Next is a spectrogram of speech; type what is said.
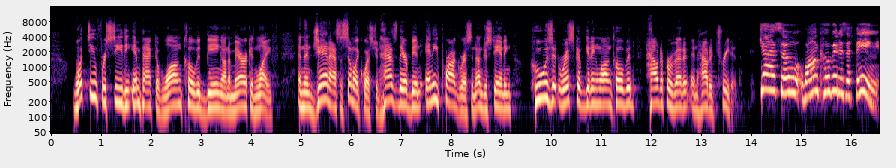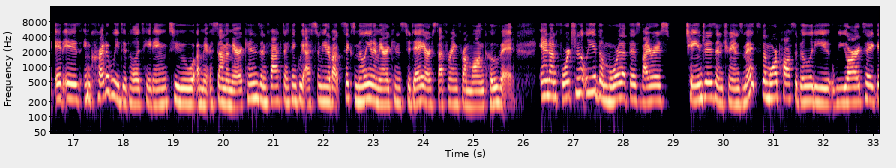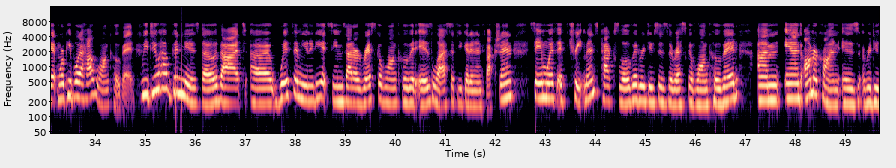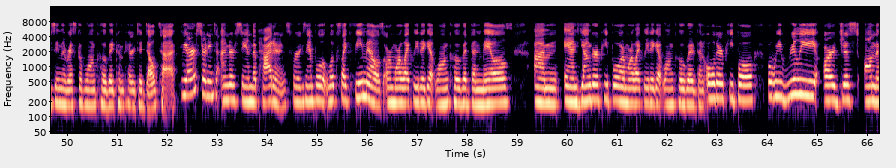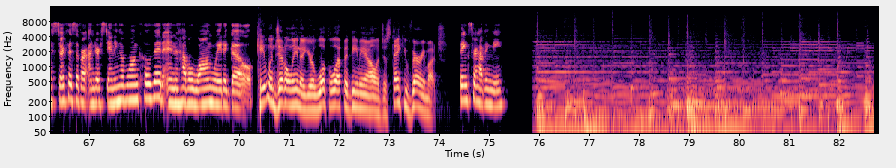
What do you foresee the impact of long COVID being on American life? And then Jan asks a similar question Has there been any progress in understanding who is at risk of getting long COVID, how to prevent it, and how to treat it? Yeah, so long COVID is a thing. It is incredibly debilitating to Amer- some Americans. In fact, I think we estimate about 6 million Americans today are suffering from long COVID. And unfortunately, the more that this virus changes and transmits, the more possibility we are to get more people to have long COVID. We do have good news, though, that uh, with immunity, it seems that our risk of long COVID is less if you get an infection. Same with if treatments, Paxlovid reduces the risk of long COVID. Um, and Omicron is reducing the risk of long COVID compared to Delta. We are starting to understand the patterns. For example, it looks like females are more likely to get long COVID than males. Um, and younger people are more likely to get long COVID than older people. But we really are just on the surface of our understanding of long COVID and have a long way to go. Katelyn Jetelina, your local epidemiologist, thank you very much. Thanks for having me.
